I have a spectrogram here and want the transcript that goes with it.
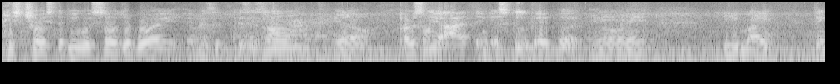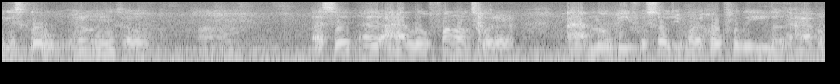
his choice to be with Soulja Boy is, is his own. You know, personally, I think it's stupid, but you know what I mean. He might think it's cool. You know what I mean? So um, that's it. I, I had a little fun on Twitter. I have no beef with Soulja Boy. Hopefully, he doesn't have a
